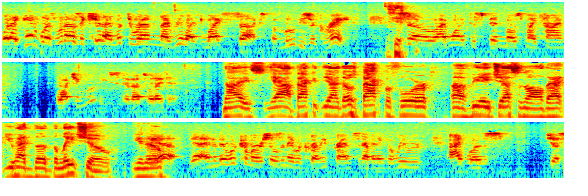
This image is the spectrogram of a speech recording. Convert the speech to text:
what I did was when I was a kid, I looked around and I realized life sucks, but movies are great. so I wanted to spend most of my time watching movies, and that's what I did. Nice. Yeah, back yeah, that was back before uh, VHS and all that. You had the the Late Show. You know. Yeah, yeah, and there were commercials and they were crummy prints and everything, but we were, I was just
